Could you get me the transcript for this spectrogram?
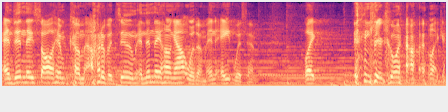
And then they saw him come out of a tomb and then they hung out with him and ate with him. Like, they're going out like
